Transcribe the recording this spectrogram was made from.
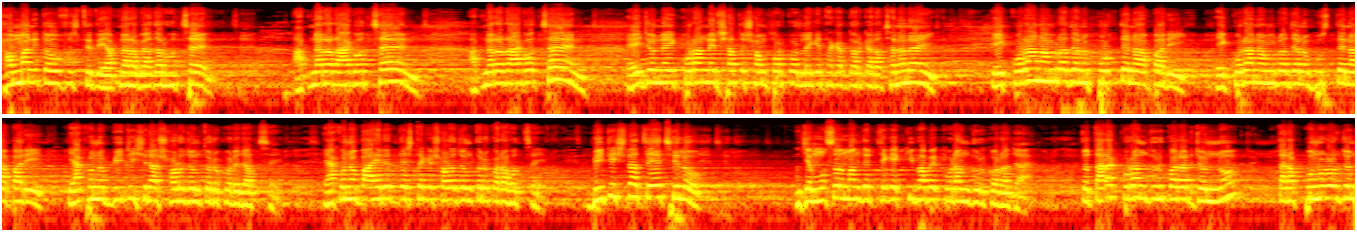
সম্মানিত উপস্থিতি, আপনারা বেজার হচ্ছেন? আপনারা রাগ হচ্ছেন? আপনারা রাগ হচ্ছেন? এই জন্য এই কোরআনের সাথে সম্পর্ক লেগে থাকার দরকার আছে না নাই? এই কোরআন আমরা যেন পড়তে না পারি, এই কোরআন আমরা যেন বুঝতে না পারি, এখনও ব্রিটিশরা ষড়যন্ত্র করে যাচ্ছে। এখনও বাইরের দেশ থেকে ষড়যন্ত্র করা হচ্ছে। ব্রিটিশরা চেয়েছিল যে মুসলমানদের থেকে কীভাবে কোরআন দূর করা যায়। তো তারা কোরআন দূর করার জন্য তারা পনেরো জন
